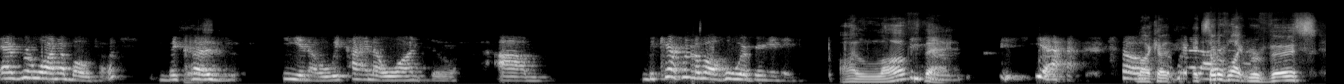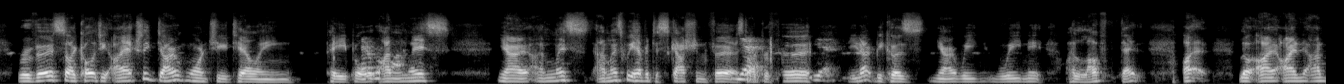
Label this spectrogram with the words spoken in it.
everyone about us because yes. you know we kind of want to um, be careful about who we're bringing in. I love that. yeah. So like a, it's sort of like reverse reverse psychology. I actually don't want you telling people everyone. unless you know, unless unless we have a discussion first, yeah. I prefer, yeah. you know, because you know we we need. I love that. I look, I I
